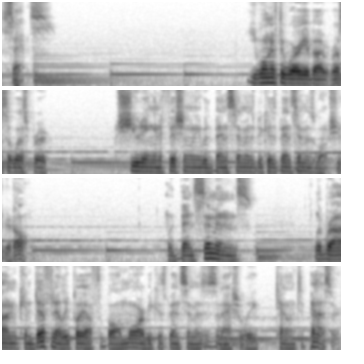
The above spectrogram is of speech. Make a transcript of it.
sense. You won't have to worry about Russell Westbrook shooting inefficiently with Ben Simmons because Ben Simmons won't shoot at all. With Ben Simmons, LeBron can definitely play off the ball more because Ben Simmons is an actually talented passer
